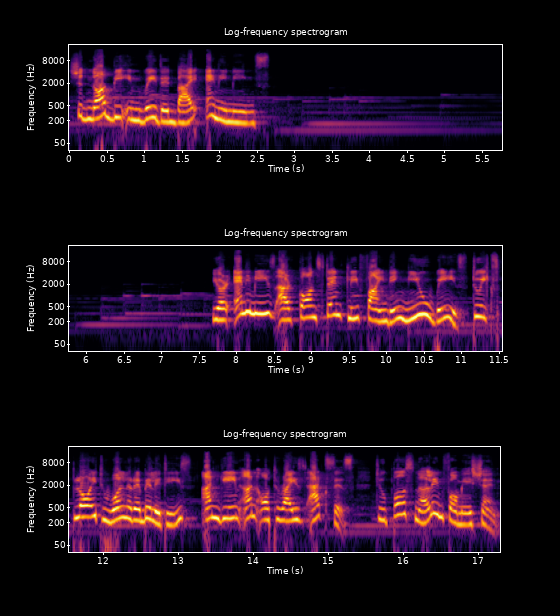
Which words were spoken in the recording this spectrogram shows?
should not be invaded by any means. Your enemies are constantly finding new ways to exploit vulnerabilities and gain unauthorized access to personal information.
